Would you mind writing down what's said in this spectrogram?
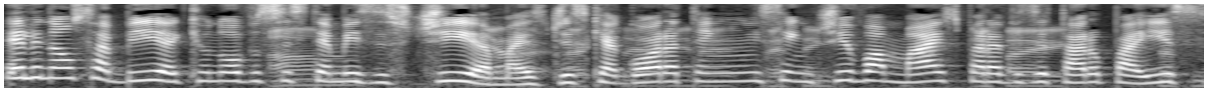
Ele não sabia que o novo sistema existia, mas diz que agora tem um incentivo a mais para visitar o país.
